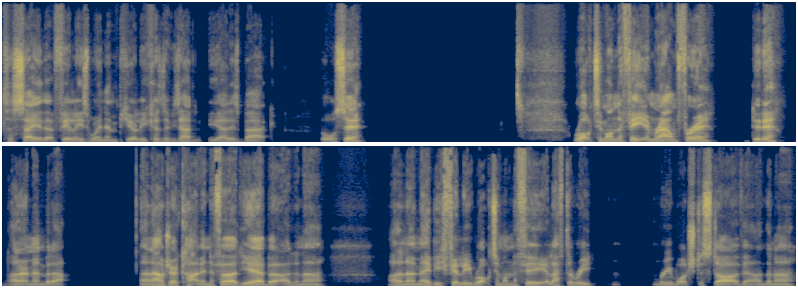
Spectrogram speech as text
to say that Fili's winning purely because he's had he had his back. But we'll see. Rocked him on the feet in round three. Did he? I don't remember that. And Algeo cut him in the third. Yeah, but I don't know. I don't know. Maybe Fili rocked him on the feet. He'll have to re rewatch the start of it. I don't know.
